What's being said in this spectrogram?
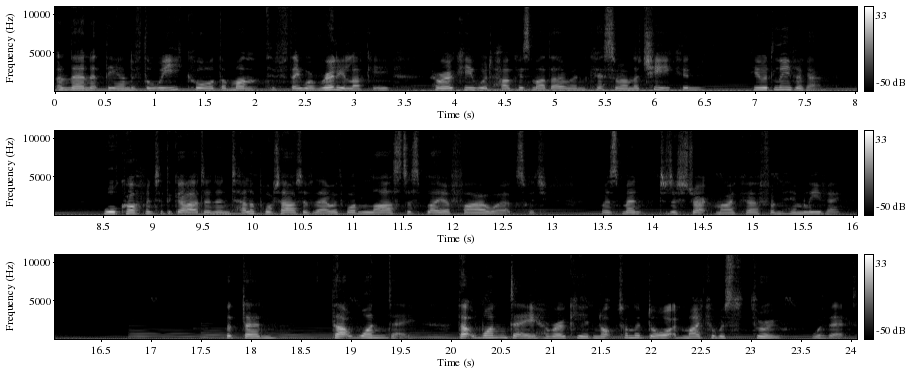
And then at the end of the week, or the month if they were really lucky, Hiroki would hug his mother and kiss her on the cheek, and he would leave again. Walk off into the garden and teleport out of there with one last display of fireworks, which was meant to distract Micah from him leaving. But then, that one day, that one day Hiroki had knocked on the door and Micah was through with it.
